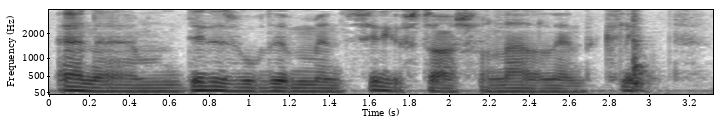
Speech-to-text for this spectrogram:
En ehm, dit is hoe op dit moment City of Stars van La klinkt.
